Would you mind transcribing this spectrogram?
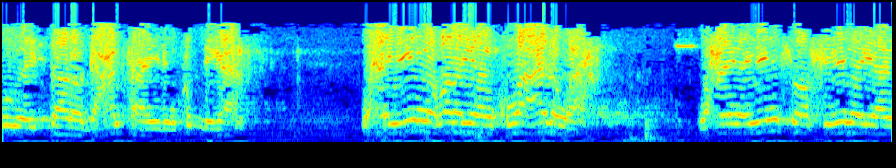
guulaystaan oo gacanta ay idinku dhigaan waxay idiin noqonayaan kuwa cadow ah waxayna idiin soo fidinayaan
